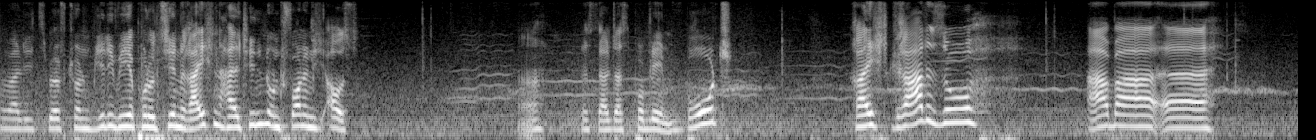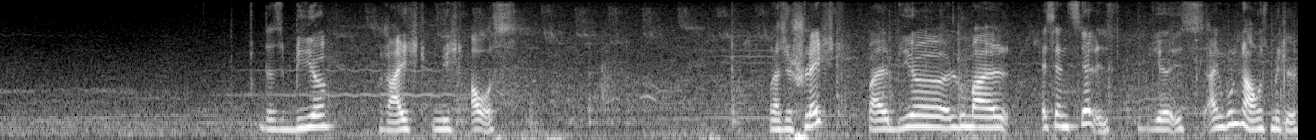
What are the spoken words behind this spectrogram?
Weil die 12 Tonnen Bier, die wir hier produzieren, reichen halt hinten und vorne nicht aus. Ja, das ist halt das Problem. Brot reicht gerade so, aber äh, das Bier reicht nicht aus. Und das ist schlecht, weil Bier nun mal essentiell ist. Bier ist ein Grundnahrungsmittel.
